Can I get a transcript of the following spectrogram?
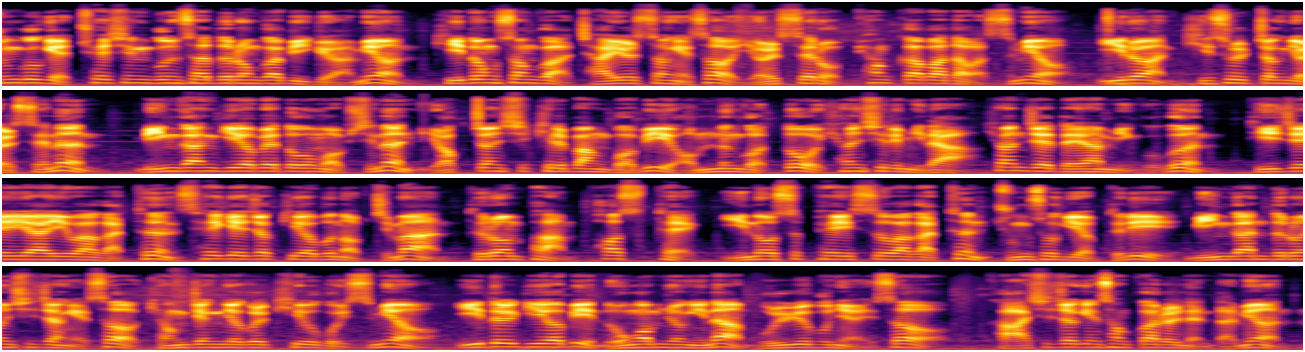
중국의 최신 군사 드론과 비교하면 기동성과 자율성에서 열세로 평가받아 왔으며 이러한 기술적 열세는 민간 기업의 도움 없이는 역전시킬 방법이 없는 것도 현실입니다. 현재 대한민국은 DJI와 같은 세계적 기업은 없지만 드론팜, 퍼스텍, 이노스페이스와 같은 중소기업들이 민간 드론 시장에서 경쟁력을 키우고 있으며 이들 기업이 농업용이나 물류 분야에서 가시적인 성과를 낸다면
